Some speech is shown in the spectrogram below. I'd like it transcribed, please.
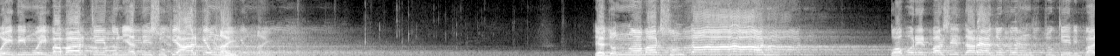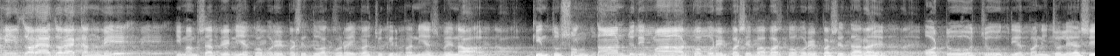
ওই দিন ওই বাবার চেয়ে দুনিয়াতে সুখী আর কেউ নাই। এজন্য আমার সন্তান কবরের পাশে দাঁড়ায়, যখন চোখের পানি জরা জরা কানবে। ইমাম সাহেব নিয়ে কবরের পাশে দোয়া করাই বা চোখের পানি আসবে না। কিন্তু সন্তান যদি মার কবরের পাশে, বাবার কবরের পাশে দাঁড়ায় অটো চোখ দিয়ে পানি চলে আসে।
